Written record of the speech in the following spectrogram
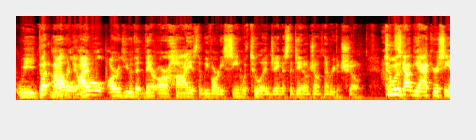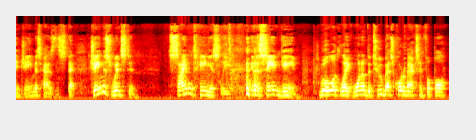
we don't But know I what we're will, doing. I will argue that there are highs that we've already seen with Tua and Jameis that Daniel Jones never even shown. Tua's got the accuracy and Jameis has the step. Jameis Winston simultaneously in the same game will look like one of the two best quarterbacks in football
